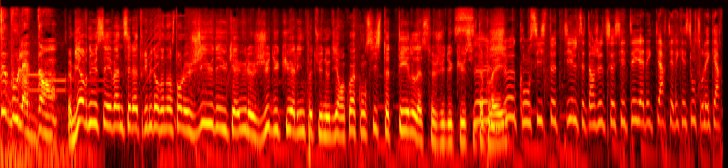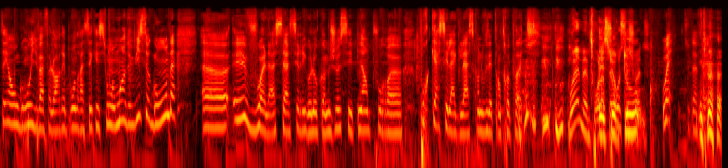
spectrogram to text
debout là-dedans. Bienvenue, c'est Evan, c'est la tribu. Dans un instant, le JUDUKU, le jus du cul. Aline, peux-tu nous dire en quoi consiste-t-il ce jus du cul, s'il te Ce plaît? jeu consiste-t-il? C'est un jeu de société, il y a des cartes, il y a des questions sur les cartes et en gros il va falloir répondre à ces questions en moins de 8 secondes. Euh, et voilà, c'est assez rigolo comme jeu, c'est bien pour, euh, pour casser la glace quand vous êtes entre potes. Ouais, même pour Et la c'est surtout- chouette. Ouais, tout à fait.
